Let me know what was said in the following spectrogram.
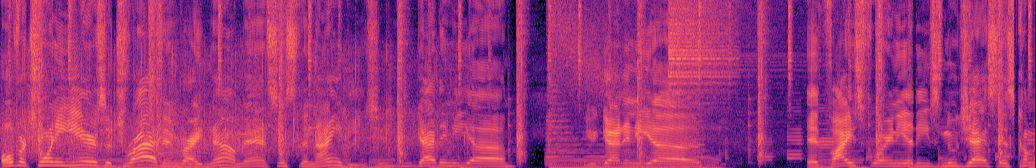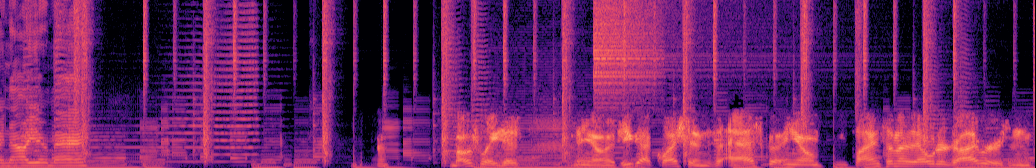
over 20 years of driving right now, man, since the 90s. You you got any uh you got any uh advice for any of these new jacks that's coming out here, man? Mostly just you know, if you got questions, ask. uh, You know, find some of the older drivers and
